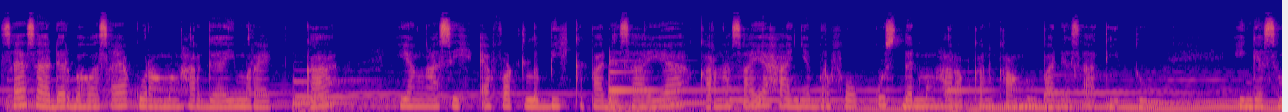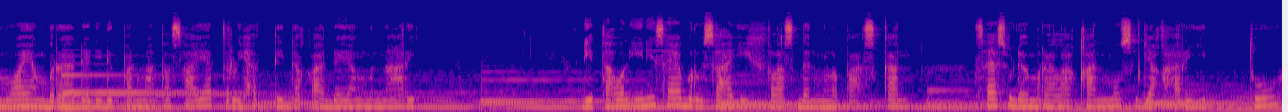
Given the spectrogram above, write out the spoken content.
Saya sadar bahwa saya kurang menghargai mereka yang ngasih effort lebih kepada saya karena saya hanya berfokus dan mengharapkan kamu pada saat itu. Hingga semua yang berada di depan mata saya terlihat tidak ada yang menarik di tahun ini saya berusaha ikhlas dan melepaskan. Saya sudah merelakanmu sejak hari itu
